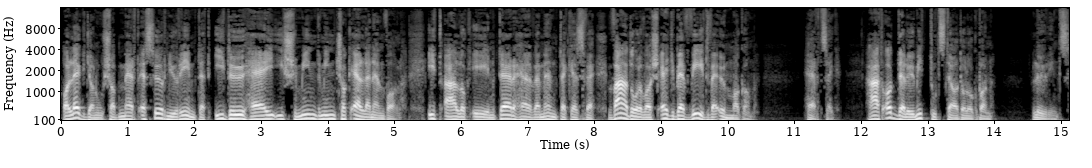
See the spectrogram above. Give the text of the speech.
a leggyanúsabb, mert e szörnyű rémtet idő, hely is mind-mind csak ellenem val. Itt állok én, terhelve, mentekezve, vádolvas, egybe védve önmagam. Herceg, hát add elő, mit tudsz te a dologban? Lőrinc,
